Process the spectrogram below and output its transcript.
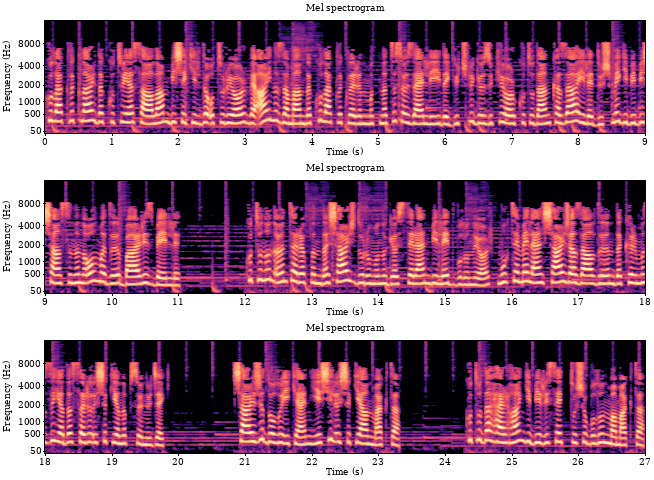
Kulaklıklar da kutuya sağlam bir şekilde oturuyor ve aynı zamanda kulaklıkların mıknatıs özelliği de güçlü gözüküyor kutudan kaza ile düşme gibi bir şansının olmadığı bariz belli. Kutunun ön tarafında şarj durumunu gösteren bir led bulunuyor, muhtemelen şarj azaldığında kırmızı ya da sarı ışık yanıp sönecek. Şarjı dolu iken yeşil ışık yanmakta. Kutuda herhangi bir reset tuşu bulunmamakta.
